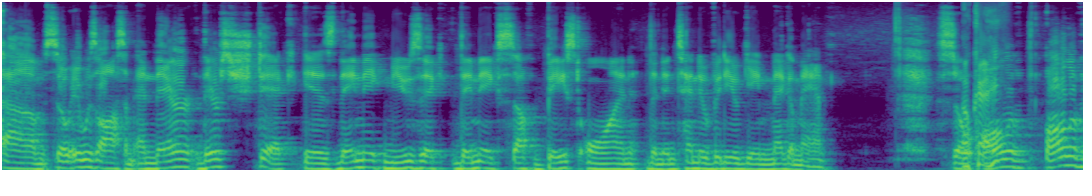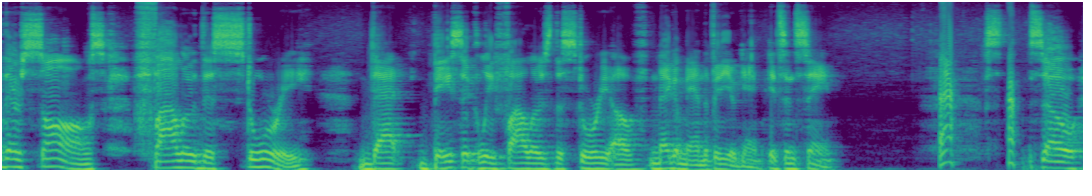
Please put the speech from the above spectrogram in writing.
Um, so it was awesome, and their their shtick is they make music, they make stuff based on the Nintendo video game Mega Man. So Okay. all of all of their songs follow this story that basically follows the story of Mega Man, the video game. It's insane. So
